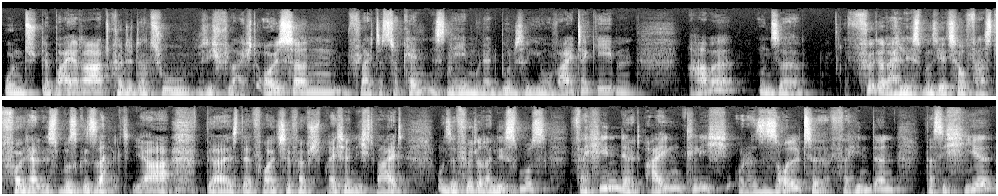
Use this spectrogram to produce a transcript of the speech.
Und der Beirat könnte dazu sich vielleicht äußern, vielleicht das zur Kenntnis nehmen und an die Bundesregierung weitergeben. Aber unser Föderalismus, jetzt schon fast Feudalismus gesagt, ja, da ist der freudsche Versprecher nicht weit. Unser Föderalismus verhindert eigentlich oder sollte verhindern, dass sich hier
